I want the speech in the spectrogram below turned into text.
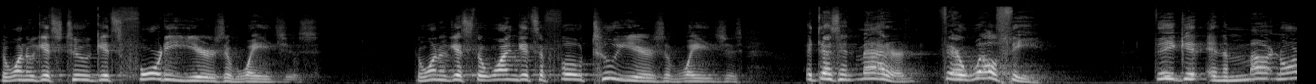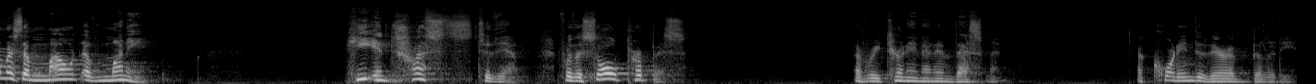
The one who gets two gets 40 years of wages. The one who gets the one gets a full two years of wages. It doesn't matter. They're wealthy. They get an enormous amount of money. He entrusts to them for the sole purpose of returning an investment according to their ability.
